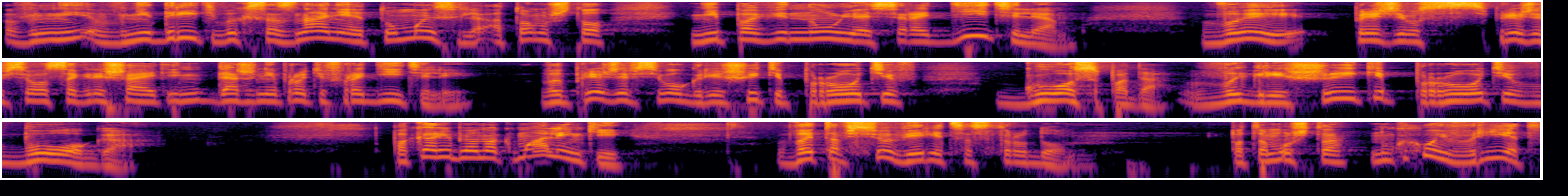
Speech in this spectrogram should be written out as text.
внедрить в их сознание эту мысль о том, что не повинуясь родителям, вы прежде, прежде всего согрешаете даже не против родителей. Вы прежде всего грешите против Господа. Вы грешите против Бога. Пока ребенок маленький, в это все верится с трудом. Потому что, ну какой вред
